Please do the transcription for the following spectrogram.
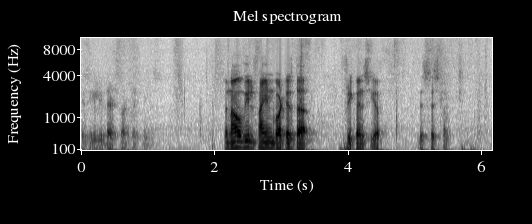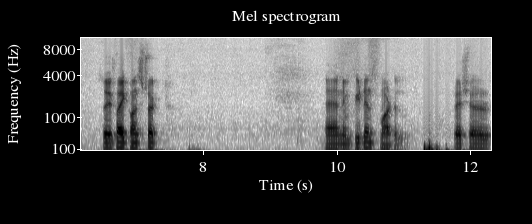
Basically that's what it means. So now we'll find what is the frequency of this system. So if I construct an impedance model pressure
